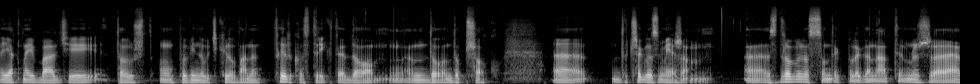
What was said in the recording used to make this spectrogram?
e, jak najbardziej to już e, powinno być kierowane tylko stricte do, do, do przoku. E, Do czego zmierzam? E, Zdrowy rozsądek polega na tym, że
